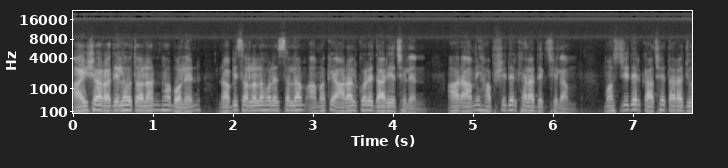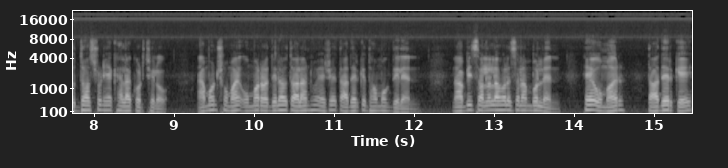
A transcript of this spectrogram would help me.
আয়সা রাজিল্লাহ তাল্লাহা বলেন, নবী সাল্লাহ আলাইসাল্লাম আমাকে আড়াল করে দাঁড়িয়েছিলেন আর আমি হাফসিদের খেলা দেখছিলাম। মসজিদের কাছে তারা যুদ্ধাস্ত্র নিয়ে খেলা করছিল। এমন সময় উমর রদিল্লাহ তাল্লাহ্ন এসে তাদেরকে ধমক দিলেন। নাবি সাল্লাহ আলাইসাল্লাম বললেন, হে উমর, তাদেরকে,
